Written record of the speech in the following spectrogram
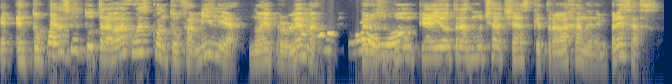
En tu caso, tu trabajo es con tu familia, no hay problema. Ah, pero supongo que hay otras muchachas que trabajan en empresas.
